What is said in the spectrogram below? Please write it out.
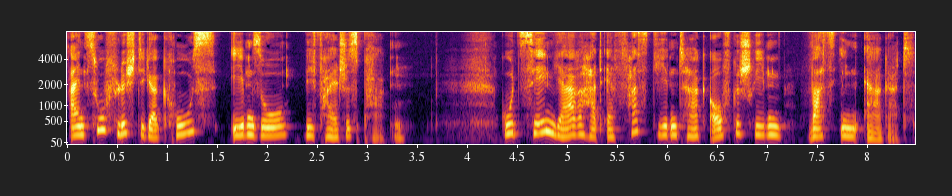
ein zu flüchtiger Gruß ebenso wie falsches Parken. Gut zehn Jahre hat er fast jeden Tag aufgeschrieben, was ihn ärgert.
